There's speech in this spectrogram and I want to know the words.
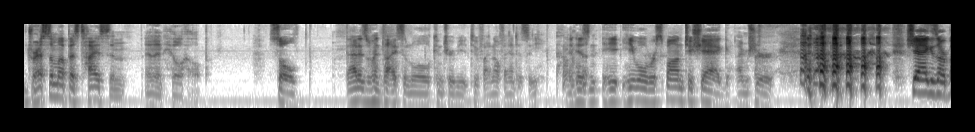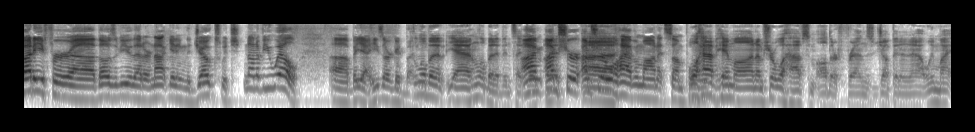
dress him up as Tyson, and then he'll help. Sold. That is when Tyson will contribute to Final Fantasy, and his he, he will respond to Shag. I'm sure. Shag is our buddy. For uh, those of you that are not getting the jokes, which none of you will, uh, but yeah, he's our good buddy. A little bit of yeah, a little bit of insight. I'm joke, I'm sure I'm uh, sure we'll have him on at some point. We'll have him on. I'm sure we'll have some other friends jump in and out. We might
